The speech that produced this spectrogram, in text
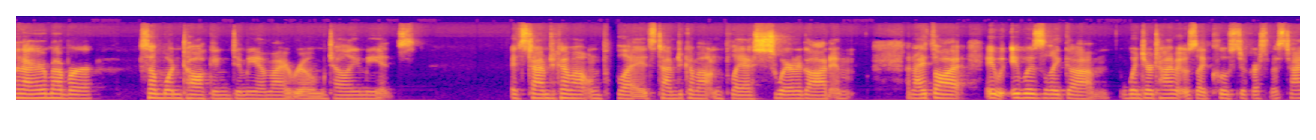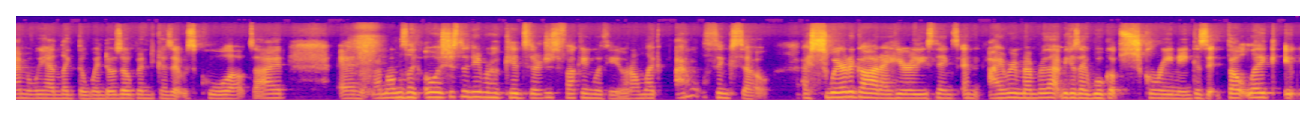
And I remember someone talking to me in my room telling me it's it's time to come out and play. It's time to come out and play. I swear to God. And and I thought it it was like um winter time. It was like close to Christmas time, and we had like the windows open because it was cool outside. And my mom was like, "Oh, it's just the neighborhood kids. They're just fucking with you." And I'm like, "I don't think so." I swear to God, I hear these things. And I remember that because I woke up screaming because it felt like it,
